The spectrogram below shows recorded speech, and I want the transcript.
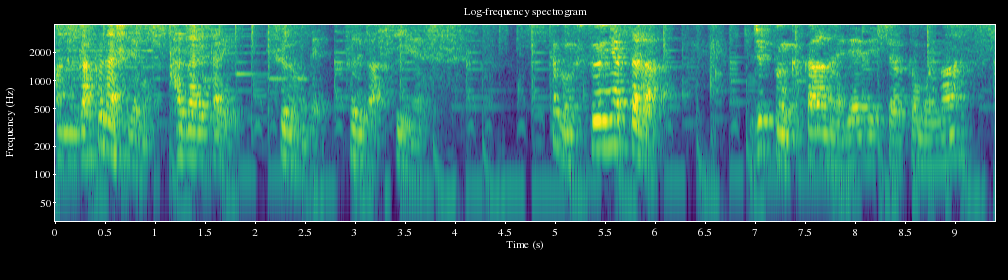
あの額なしでも飾れたりするのでそれがいいです。多分普通にやったら10分かからないでできちゃうと思います。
